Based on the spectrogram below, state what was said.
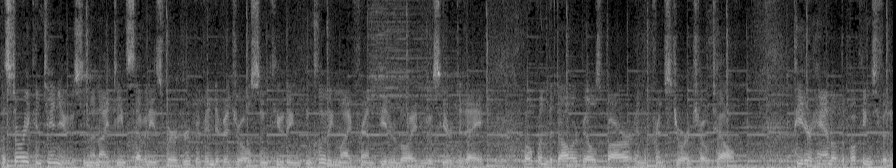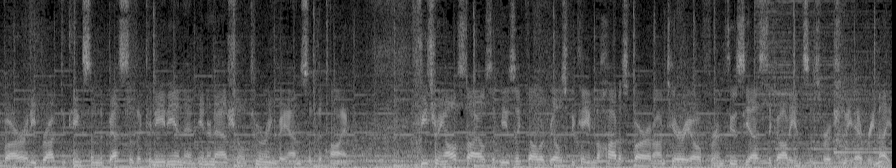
The story continues in the 1970s where a group of individuals, including, including my friend Peter Lloyd, who is here today, opened the Dollar Bills Bar in the Prince George Hotel. Peter handled the bookings for the bar and he brought to Kingston the best of the Canadian and international touring bands of the time. Featuring all styles of music, Dollar Bills became the hottest bar in Ontario for enthusiastic audiences virtually every night.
